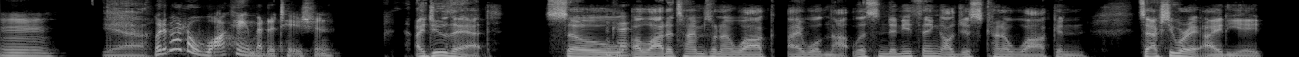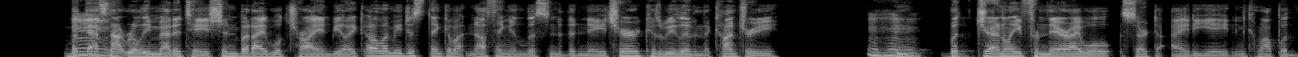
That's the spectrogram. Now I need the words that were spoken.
Mm. Yeah. What about a walking meditation? I do that. So Okay. a lot of times when I walk, I will not listen to anything. I'll just kind of walk and it's actually where I ideate. But that's Mm. not really meditation, but I will try and be like, oh, let me just think about nothing and listen to the nature because we live in the country. Mhm. And, but generally from there, I will start to ideate and come up with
